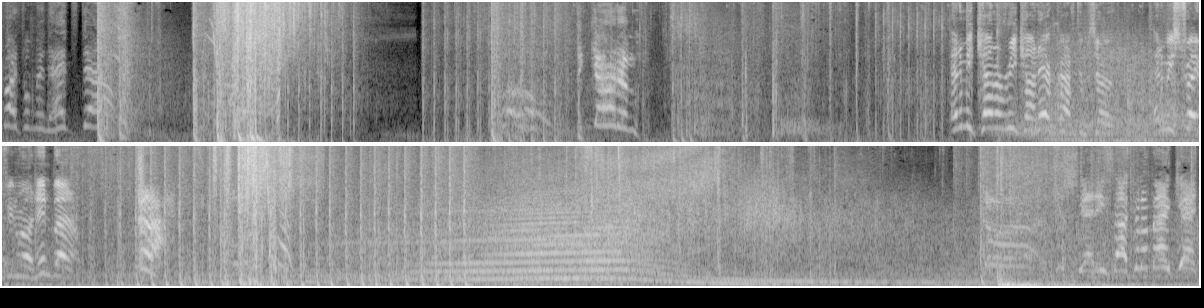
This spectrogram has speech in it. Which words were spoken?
Rifleman, heads down! They got him! Enemy counter recon aircraft observed. Enemy strafing run inbound. Ah! Not gonna make it!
